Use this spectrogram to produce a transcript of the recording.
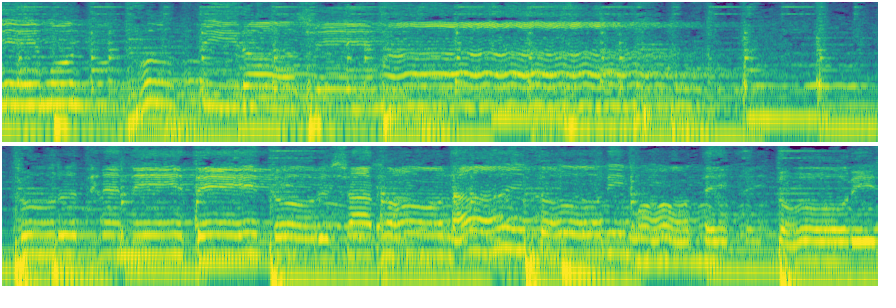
এমন ভক্তি রসে, মা? তোর ধ্যানেতে, তোর সাধনায় তোরি মতে তোরি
